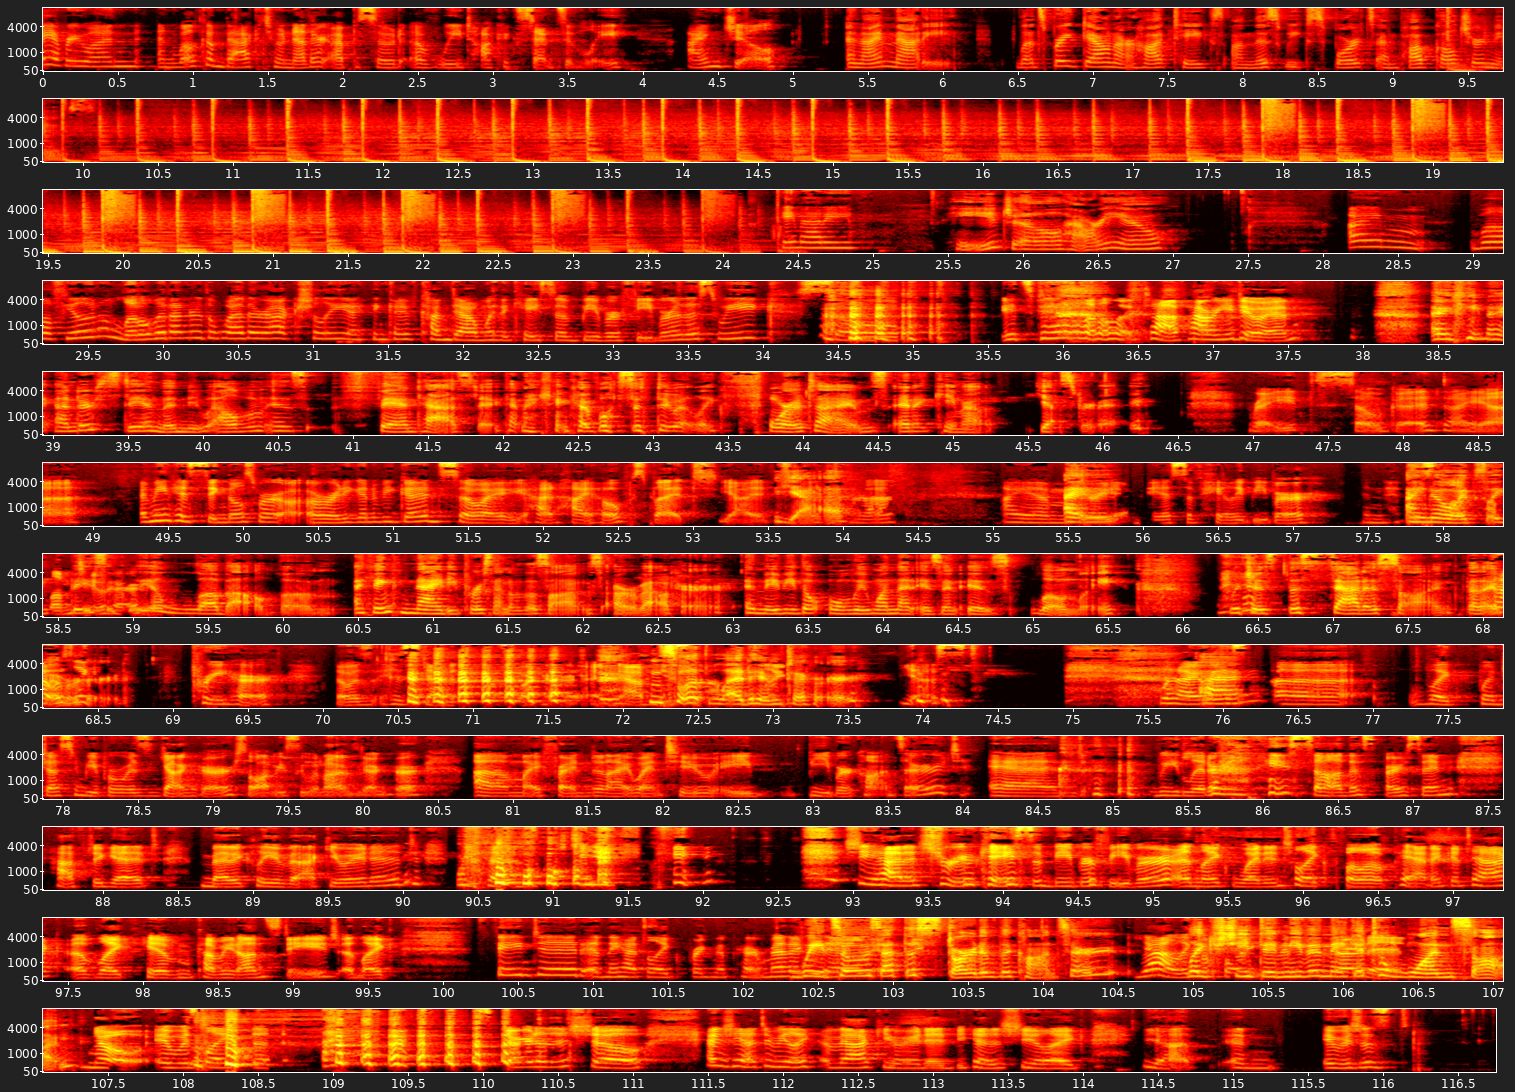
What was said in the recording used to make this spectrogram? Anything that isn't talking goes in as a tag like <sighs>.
Hi, everyone, and welcome back to another episode of We Talk Extensively. I'm Jill. And I'm Maddie. Let's break down our hot takes on this week's sports and pop culture news. Hey, Maddie. Hey, Jill. How are you? I'm, well, feeling a little bit under the weather, actually. I think I've come down with a case of Bieber fever this week. So <laughs> it's been a little bit tough. How are you doing? I mean, I understand the new album is fantastic, and I think I've listened to it like four times, and it came out yesterday. Right. So good. I, uh, I mean, his singles were already going to be good, so I had high hopes. But yeah, it, yeah, it, uh, I am very I, envious of Hailey Bieber. And I know it's like basically a love album. I think ninety percent of the songs are about her, and maybe the only one that isn't is "Lonely," <laughs> which is the <laughs> saddest song that I've that ever like heard. Pre her, that was his <laughs> status before her. And now That's what led him to her. Yes. When I was I, uh, like when Justin Bieber was younger, so obviously when I was younger, um, my friend and I went to a Bieber concert and <laughs> we literally <laughs> saw this person have to get medically evacuated because she, <laughs> she had a true case of Bieber fever and like went into like full out panic attack of like him coming on stage and like fainted and they had to like bring the paramedics. Wait, so it was at the start of the concert? Yeah, like, like she didn't even make it to one song. No, it was like the start of the show and she had to be like evacuated because she like yeah, and it was just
